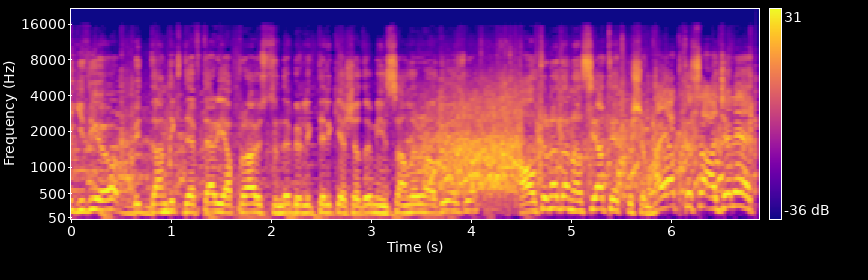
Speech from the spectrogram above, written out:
Bir gidiyor bir dandik defter yaprağı üstünde birliktelik yaşadığım insanların adı yazıyor. Altına da nasihat etmişim. Hayat kısa acele et.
